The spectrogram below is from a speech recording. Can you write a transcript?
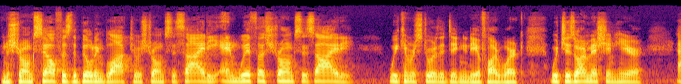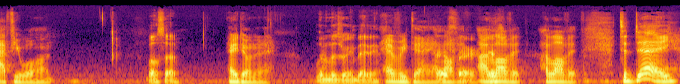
And a strong self is the building block to a strong society. And with a strong society, we can restore the dignity of hard work, which is our mission here at Few Will Hunt. Well said. How you doing today? Living the dream, baby. Every day. I Yes, love sir. it. I Yes, love it. I love it. Today,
